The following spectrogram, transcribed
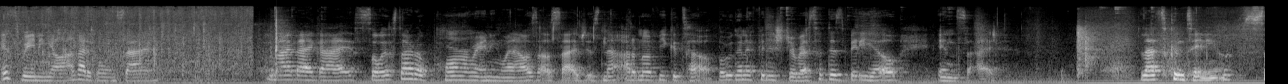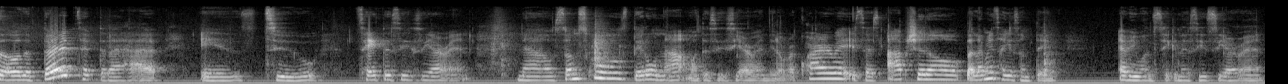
it's raining, y'all. I gotta go inside. My bad, guys. So it started pouring raining when I was outside just now. I don't know if you could tell, but we're gonna finish the rest of this video inside let's continue. So the third tip that i have is to take the ccrn now some schools they do not want the ccrn they don't require it. It says optional but let me tell you something. Everyone's taking the ccrn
